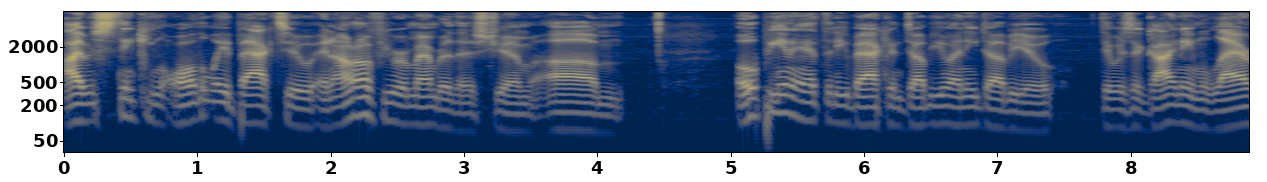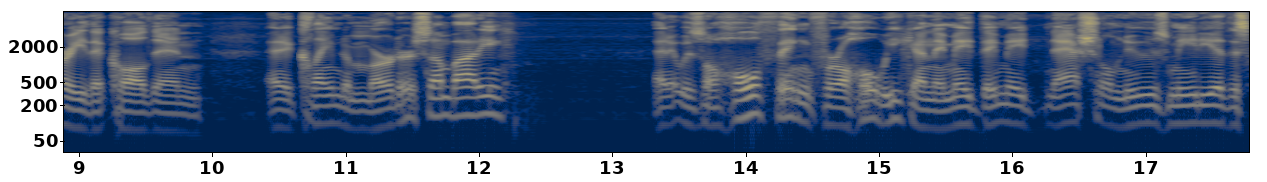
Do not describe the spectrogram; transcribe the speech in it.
I was thinking all the way back to, and I don't know if you remember this, Jim. Um, Opie and Anthony back in WNEW. There was a guy named Larry that called in and it claimed to murder somebody and it was a whole thing for a whole weekend. They made they made national news media. This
